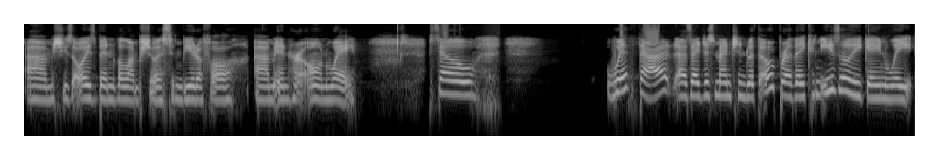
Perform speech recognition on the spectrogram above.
Um, she's always been voluptuous and beautiful um, in her own way. So, with that, as I just mentioned with Oprah, they can easily gain weight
